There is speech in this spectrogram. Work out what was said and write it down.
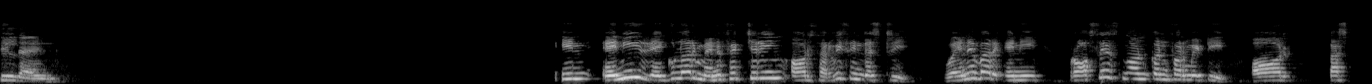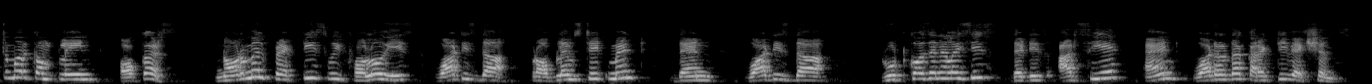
till the end. In any regular manufacturing or service industry, whenever any process non-conformity or customer complaint occurs, normal practice we follow is what is the problem statement, then what is the root cause analysis that is RCA and what are the corrective actions.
